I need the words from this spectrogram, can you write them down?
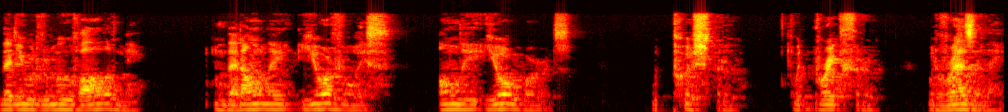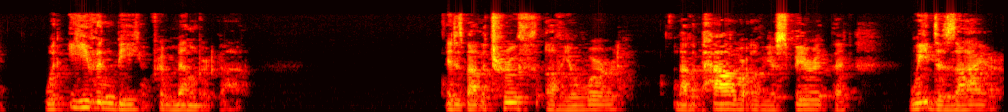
that you would remove all of me, that only your voice, only your words would push through, would break through, would resonate, would even be remembered, God. It is by the truth of your word, by the power of your spirit that we desire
